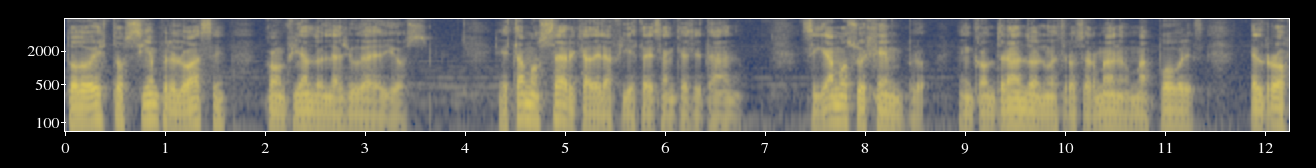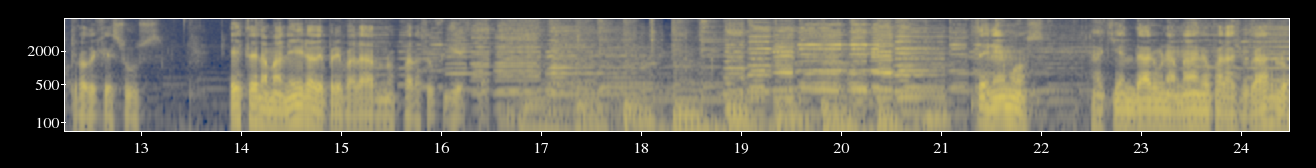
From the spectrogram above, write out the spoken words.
Todo esto siempre lo hace confiando en la ayuda de Dios. Estamos cerca de la fiesta de San Cayetano. Sigamos su ejemplo, encontrando en nuestros hermanos más pobres el rostro de Jesús. Esta es la manera de prepararnos para su fiesta. ¿Tenemos a quien dar una mano para ayudarlo?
